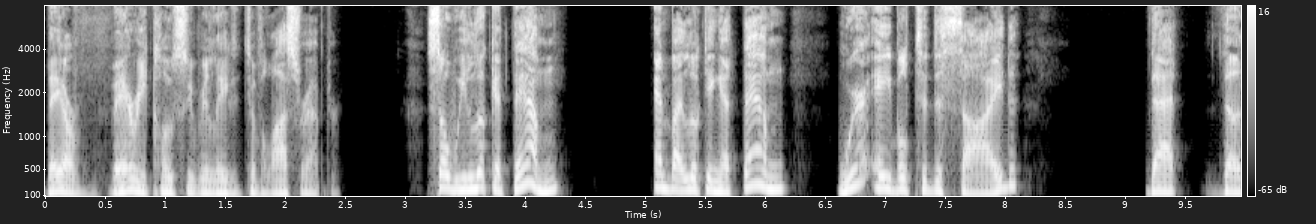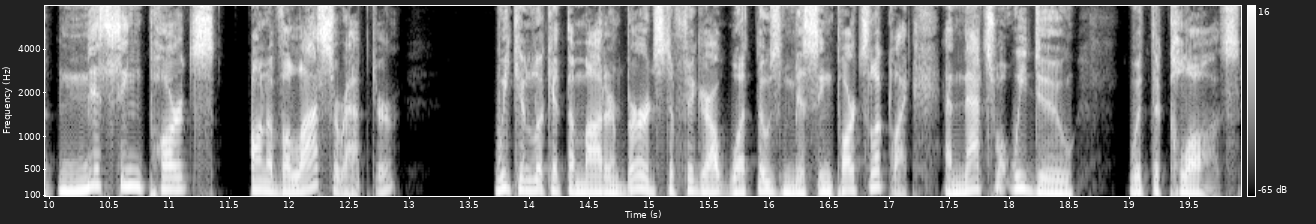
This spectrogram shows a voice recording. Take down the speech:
They are very closely related to Velociraptor. So we look at them, and by looking at them, we're able to decide that the missing parts on a Velociraptor we can look at the modern birds to figure out what those missing parts look like. And that's what we do with the claws.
